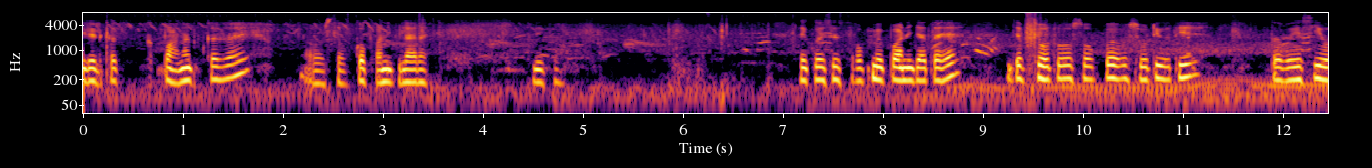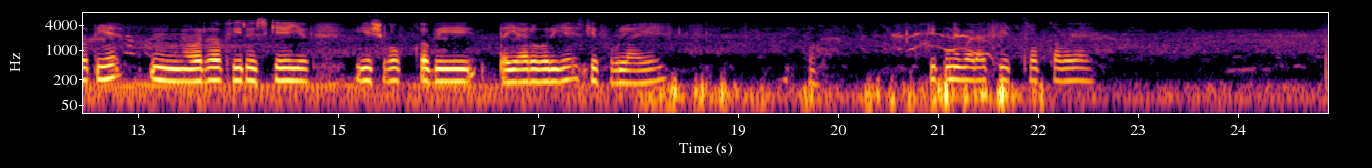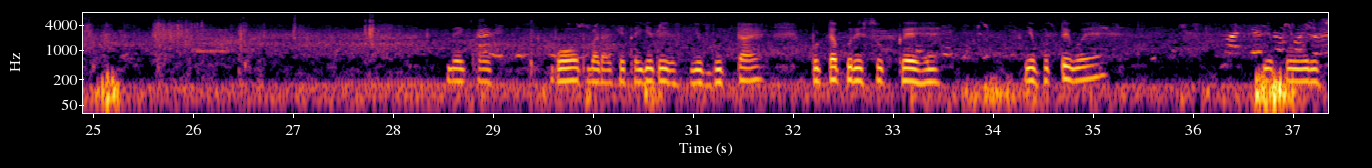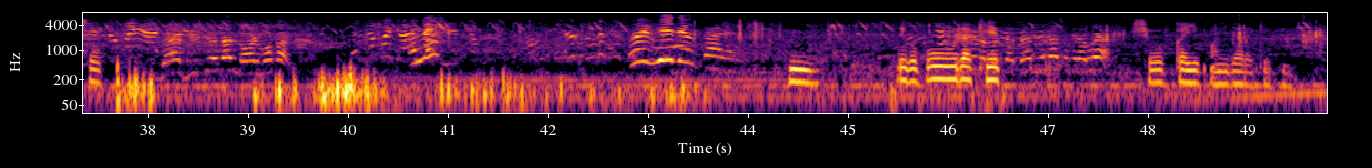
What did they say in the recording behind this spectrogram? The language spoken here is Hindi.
लड़का पाना कर रहा है और सबको पानी पिला रहा है। देखो देखो ऐसे सौंप में पानी जाता है। जब छोटो सौंप छोटी होती है, तब तो ऐसी होती है। और फिर इसके ये ये शॉप कभी तैयार हो रही है, इसके फूल आए हैं। देखो, कितने बड़ा खेत सौंप का गया है। देखो, बहुत बड़ा खेत है। ये देखो, ये भुट्टा है। भुट्टा पूरे सूख गए हैं। ये भुट्टे हुए ये पूरे सब हम्म, देखो पूरा खेत। शॉप का ये पानी जा रहा है खेत में।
